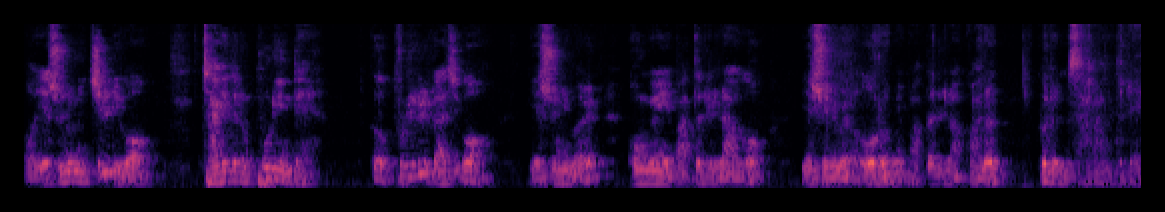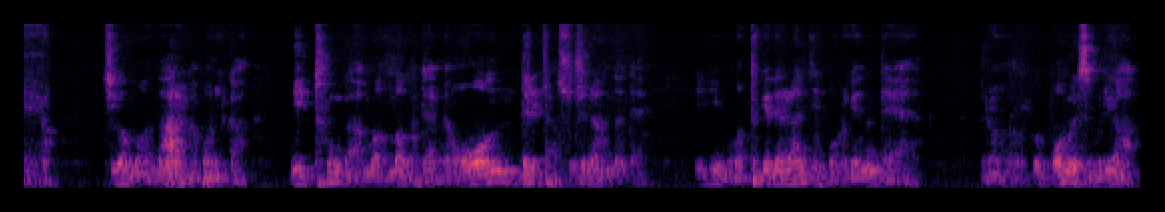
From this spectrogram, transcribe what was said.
어, 예수님은 진리고 자기들은 불의인데 그 불의를 가지고 예수님을 공경에 받들이려고 예수님을 얼음에 받들이려고 하는 그런 사람들이에요. 지금 뭐 나라가 보니까 미투인가 뭐 뭐가 때문에 온 데를 다 수신해왔는데 이게 뭐 어떻게 될런지 모르겠는데 그 보면서 우리가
